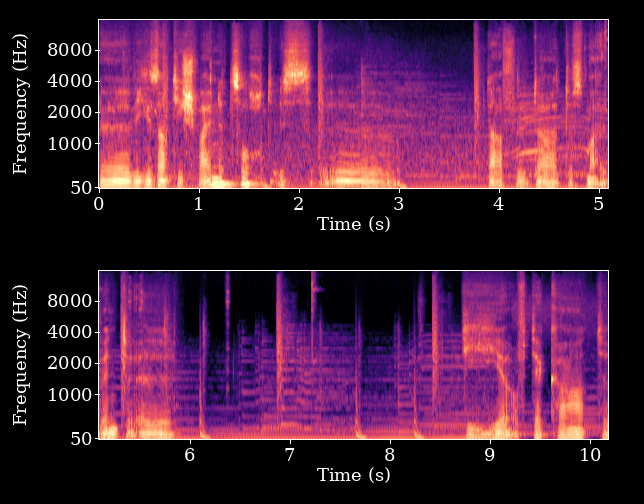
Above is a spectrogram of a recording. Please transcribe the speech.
Äh, wie gesagt, die Schweinezucht ist äh, dafür da, dass man eventuell die hier auf der Karte,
